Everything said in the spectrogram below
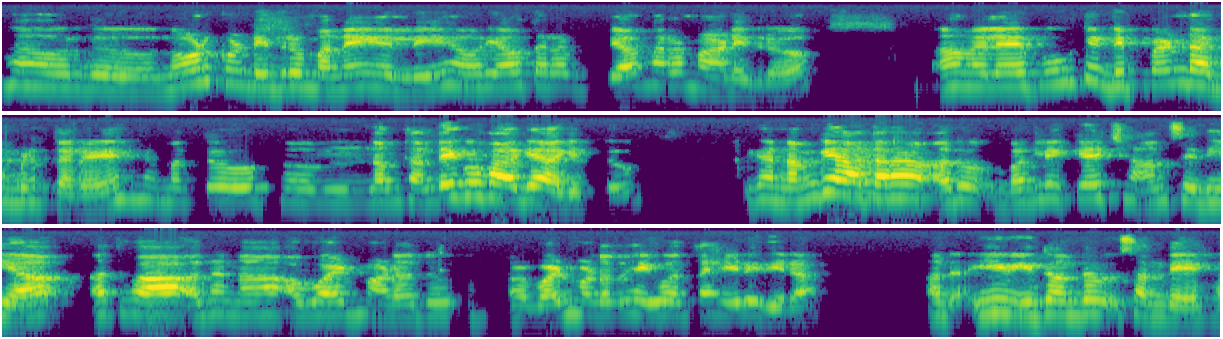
ಅವ್ರದ್ದು ನೋಡ್ಕೊಂಡಿದ್ರು ಮನೆಯಲ್ಲಿ, ಅವ್ರು ಯಾವ ತರ ವ್ಯವಹಾರ ಮಾಡಿದ್ರು. ಆಮೇಲೆ ಪೂರ್ತಿ ಡಿಪೆಂಡ್ ಆಗ್ಬಿಡ್ತಾರೆ. ಮತ್ತು ನಮ್ ತಂದೆಗೂ ಹಾಗೆ ಆಗಿತ್ತು. ಈಗ ನಮ್ಗೆ ಆ ತರ ಅದು ಬರ್ಲಿಕ್ಕೆ ಚಾನ್ಸ್ ಇದೆಯಾ? ಅಥವಾ ಅದನ್ನ ಅವಾಯ್ಡ್ ಮಾಡೋದು ಅವಾಯ್ಡ್ ಮಾಡೋದು ಹೇಗೋ ಅಂತ ಹೇಳಿದೀರಾ? ಅದ ಈ ಇದೊಂದು ಸಂದೇಹ.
